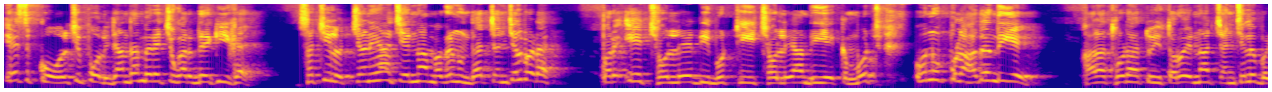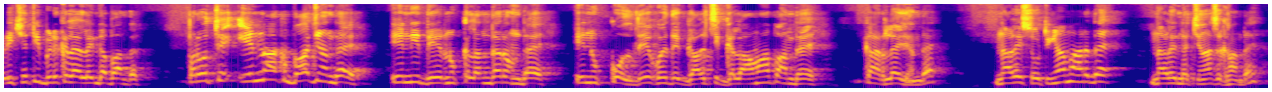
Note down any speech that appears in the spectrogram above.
ਇਸ ਘੋਲ ਚ ਭੁੱਲ ਜਾਂਦਾ ਮੇਰੇ ਚੁਗਰਦੇ ਕੀ ਹੈ ਸੱਚੀ ਲੋ ਚਨਿਆਂ ਚ ਇੰਨਾ ਮਗਨ ਹੁੰਦਾ ਚੰਚਲ ਬੜਾ ਪਰ ਇਹ ਛੋਲੇ ਦੀ ਮੁੱਠੀ ਛੋਲਿਆਂ ਦੀ ਇੱਕ ਮੁੱਠ ਉਹਨੂੰ ਭੁਲਾ ਦਿੰਦੀ ਏ। ਹਾਲਾ ਥੋੜਾ ਤੁਸੀਂ ਤਰੋ ਇੰਨਾ ਚੰਚਲ ਬੜੀ ਛੇਤੀ ਬਿੜਕ ਲੈ ਲੈਂਦਾ ਬਾਂਦਰ। ਪਰ ਉੱਥੇ ਇੰਨਾ ਕੁ ਵੱਧ ਜਾਂਦਾ ਹੈ ਇੰਨੀ ਦੇਰ ਨੂੰ ਕਲੰਦਰ ਹੁੰਦਾ ਹੈ ਇਹਨੂੰ ਘੁਲਦੇ ਹੋਏ ਦੇ ਗਲ 'ਚ ਗਲਾਵਾਂ ਪਾਉਂਦਾ ਹੈ, ਘਰ ਲੈ ਜਾਂਦਾ ਨਾਲੇ ਸੋਟੀਆਂ ਮਾਰਦਾ ਨਾਲੇ ਨੱਚਣਾ ਸਿਖਾਉਂਦਾ ਹੈ।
